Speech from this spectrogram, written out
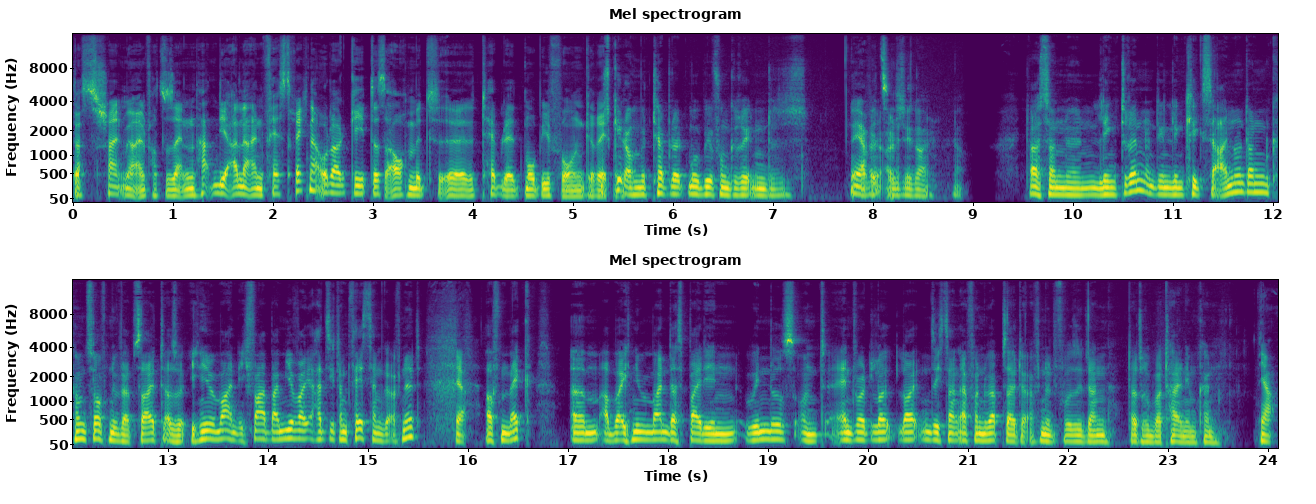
Das scheint mir einfach zu sein. Hatten die alle einen Festrechner oder geht das auch mit äh, Tablet, Mobilphone-Geräten? Es geht auch mit Tablet, Mobilphone-Geräten. Das ist ja, witzig. alles egal. Ja. Da ist dann ein Link drin und den Link klickst du an und dann kommst du auf eine Website. Also ich nehme mal an, ich war bei mir war, hat sich dann FaceTime geöffnet ja. auf dem Mac, ähm, aber ich nehme mal an, dass bei den Windows und Android-Leuten sich dann einfach eine Webseite öffnet, wo sie dann darüber teilnehmen können. Ja,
